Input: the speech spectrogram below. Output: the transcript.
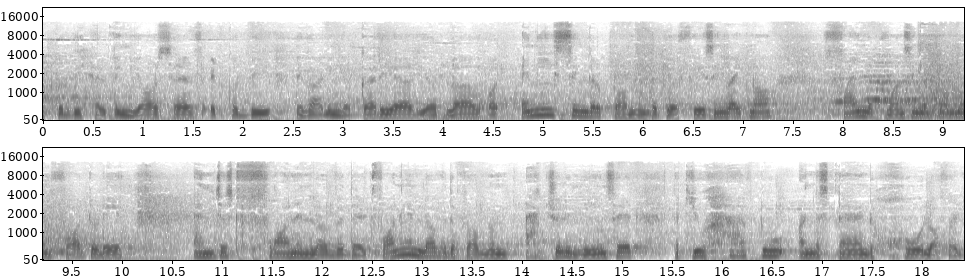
it could be helping yourself, it could be regarding your career, your love, or any single problem that you're facing right now. Find that one single problem for today and just fall in love with it. Falling in love with the problem actually means it that you have to understand whole of it.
